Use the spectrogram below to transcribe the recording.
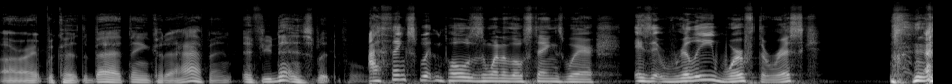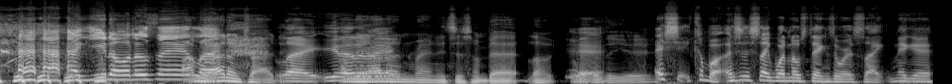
All right, because the bad thing could have happened if you didn't split the pole. I think splitting poles is one of those things where is it really worth the risk? you know what I'm saying? I mean, like, I done tried it. like you know I mean, what I I mean? done ran into some bad luck Yeah. over the years. It's come on. It's just like one of those things where it's like, nigga,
